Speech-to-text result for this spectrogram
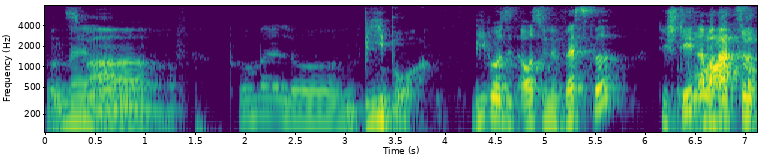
Und Pummelow. Pummelow. Bibor. Bibor sieht aus wie eine Wespe. Die steht, Boah, aber hat so.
